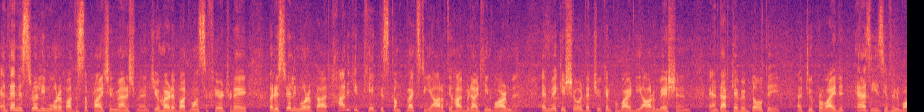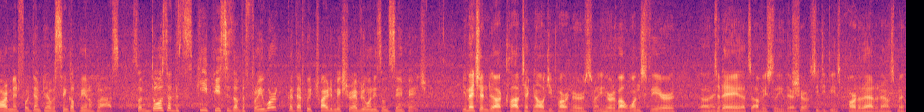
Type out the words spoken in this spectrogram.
and then it's really more about the supply chain management. You heard about OneSphere today, but it's really more about how do you take this complexity out of the hybrid IT environment and making sure that you can provide the automation and that capability uh, to provide it as easy of an environment for them to have a single pane of glass. So those are the key pieces of the framework that we try to make sure everyone is on the same page. You mentioned uh, cloud technology partners. Right. We heard about OneSphere uh, right. today. That's obviously their sure. CTP is part of that announcement.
